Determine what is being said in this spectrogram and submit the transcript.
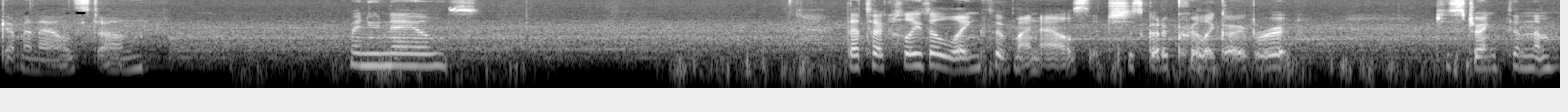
get my nails done. My new nails. That's actually the length of my nails. It's just got acrylic over it to strengthen them.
